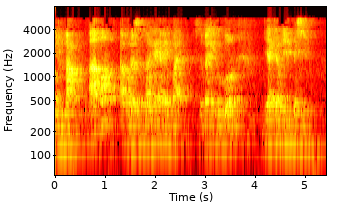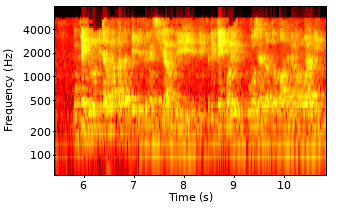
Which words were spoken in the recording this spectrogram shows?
bil ba'd, apa apabila sebahagian yang buat sebahagian gugur dia akan menjadi pasif. Mungkin guru tidak mengapa tapi definisi yang di, dikritik oleh guru saya Dr. Jamal Al-Wani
